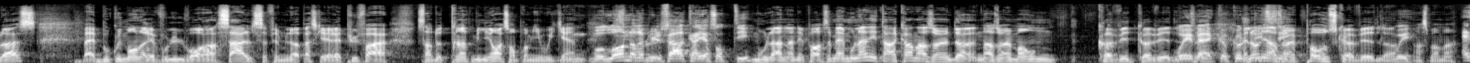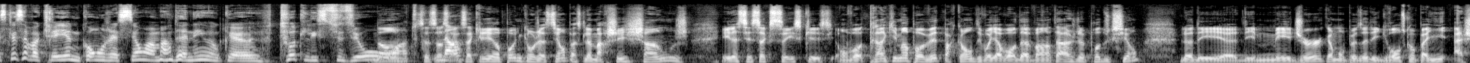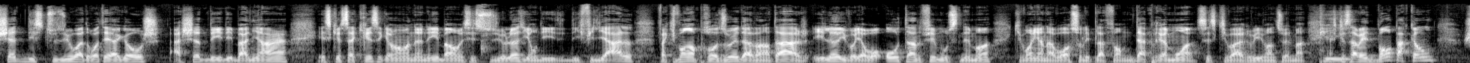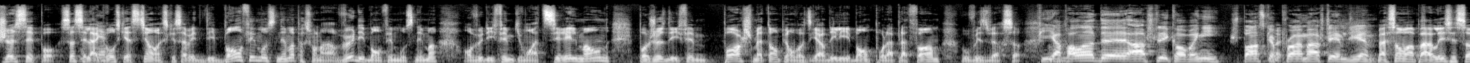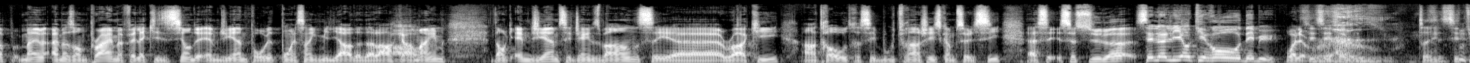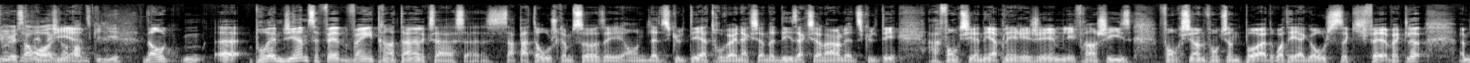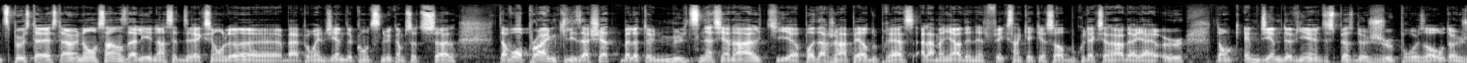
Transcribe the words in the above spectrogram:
Ben, beaucoup de monde aurait voulu le voir en salle, ce film-là, parce qu'il aurait pu faire sans doute 30 millions à son premier week-end. Mulan aurait pu plus. le faire quand il est sorti. Mulan l'année passée. Mais Mulan est encore dans un, dans un monde COVID, COVID. Oui, ben, co- co- Mais là, on est dans un post-COVID, là, Oui. en ce moment. Est-ce que ça va créer une congestion à un moment donné ou que tous les studios. Non, en tout c'est cas- ça, ça, ça créera pas une congestion parce que le marché change. Et là, c'est ça que c'est. On va tranquillement pas vite. Par contre, il va y avoir davantage de production. Là, des, euh, des majors, comme on peut dire, des grosses compagnies achètent des studios à droite et à gauche, achètent des, des bannières. Et ce que ça crée, c'est qu'à un moment donné, bon, ces studios-là, ils ont des, des filiales. Fait qu'ils vont en produire davantage. Et là, il va y avoir autant de films au cinéma qu'il va y en avoir sur les plateformes. D'après moi, c'est ce qui va arriver éventuellement. Est-ce que ça va être bon, par contre? Je le sais pas. Ça, c'est la grosse question. Est-ce que ça va être des bons films au cinéma? Parce qu'on en veut des bons films au cinéma. On veut des films qui vont attirer le monde, pas juste des films poches, mettons, puis on va se garder les bons pour la plateforme ou vice-versa. Puis en parlant d'acheter des compagnies, je pense que Ouais. Prime a acheté MGM. Ben ça, on va en parler, c'est ça. Même Amazon Prime a fait l'acquisition de MGM pour 8,5 milliards de dollars quand Wow. même. Donc MGM, c'est James Bond, c'est euh, Rocky, entre autres. C'est beaucoup de franchises comme celle-ci. Euh, c'est- ce studio-là, C'est le lion qui rôde au début. C'est ça. Si- si tu veux savoir en particulier. Donc, euh, pour MGM, ça fait 20-30 ans là, que ça, ça, ça patauge comme ça. T'sais, On a de la difficulté à trouver un actionnaire, des actionnaires, de la difficulté à fonctionner à plein régime. Les franchises fonctionnent, fonctionnent pas à droite et à gauche. C'est ça qui fait. Fait que là, un petit peu, c'était un non-sens d'aller dans cette direction-là euh, ben, pour MGM, de continuer comme ça tout seul. D'avoir Prime qui les achète, ben là, t'as une multinationale qui a pas d'argent à perdre ou presque, à la manière de Netflix en quelque sorte. Beaucoup d'actionnaires derrière eux. Donc, MGM devient une espèce de jeu pour eux autres, un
